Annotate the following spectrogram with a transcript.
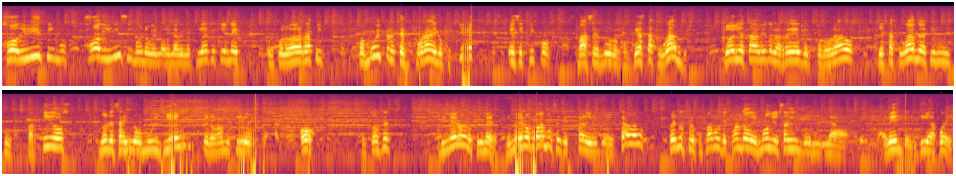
jodidísimo, jodidísimo en, la, en la velocidad que tiene el Colorado Rapids, con muy pretemporada y lo que quiera, ese equipo va a ser duro, porque ya está jugando. Yo ya estaba viendo las redes del Colorado, ya está jugando, ya tienen sus partidos, no les ha ido muy bien, pero han metido ojo. Entonces, primero lo primero, primero vamos al estadio el sábado, pues nos preocupamos de cuándo demonios salen de la, la venta el día jueves.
